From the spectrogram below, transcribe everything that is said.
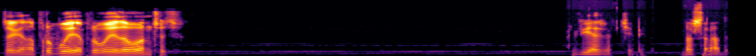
czekaj, no próbuję, próbuję dołączyć. Wierzę w ciebie. Dasz radę.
